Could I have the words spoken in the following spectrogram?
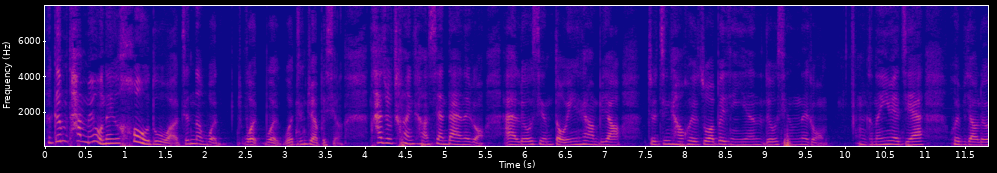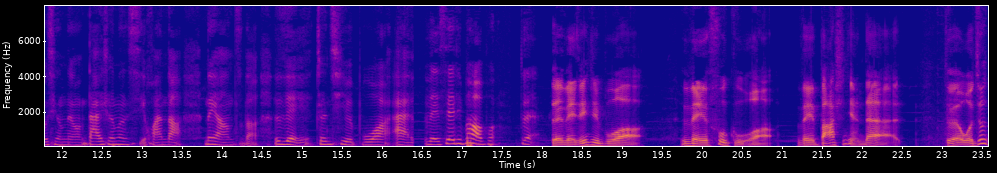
他根本他没有那个厚度啊！真的，我我我我真觉得不行。他就唱一唱现代那种，哎，流行抖音上比较就经常会做背景音，流行那種，嗯，可能音乐节会比较流行那种大学生们喜欢的那样子的伪蒸汽波，哎，伪 City Pop，对对，伪蒸汽波，伪复古，伪八十年代。对，我就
